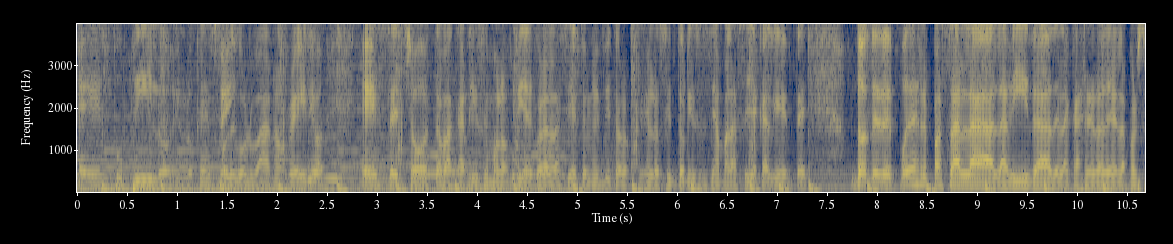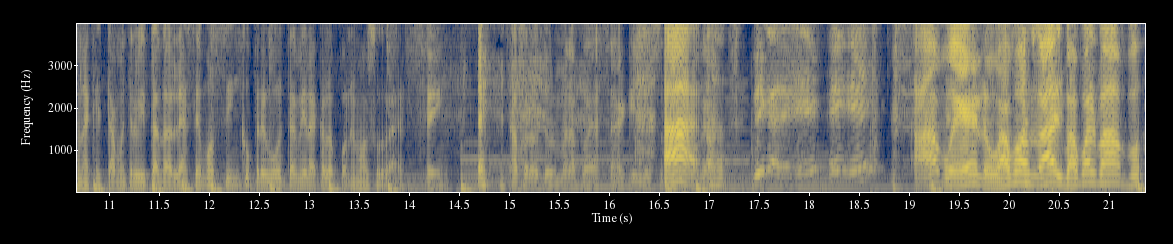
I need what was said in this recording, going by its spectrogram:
el pupilo, en lo que es Sí. Código Urbano Radio. Ese show está bacanísimo los miércoles a las 7. Lo invito a que lo sintonicen. Se llama La Silla Caliente, donde después de repasar la, la vida de la carrera de la persona que estamos entrevistando, le hacemos cinco preguntas. Mira que lo ponemos a sudar. Sí. Ah, pero tú me la puedes hacer aquí. Yo Ah, que- dígale, eh, eh, eh. Ah, bueno, vamos, ay, vamos al mambo.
